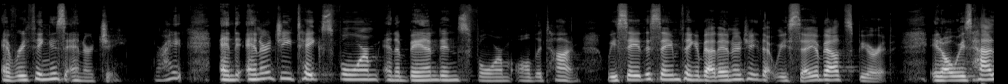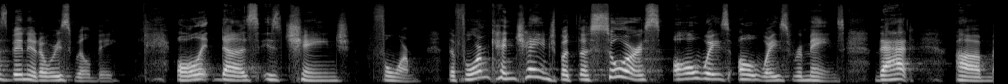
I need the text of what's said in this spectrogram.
everything is energy right? And energy takes form and abandons form all the time. We say the same thing about energy that we say about spirit. It always has been, it always will be. All it does is change form. The form can change, but the source always, always remains. That, um,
